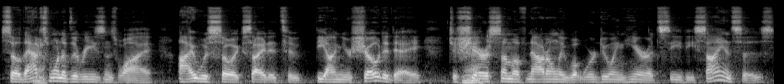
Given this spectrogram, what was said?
So that's yeah. one of the reasons why I was so excited to be on your show today to yeah. share some of not only what we're doing here at CV Sciences,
